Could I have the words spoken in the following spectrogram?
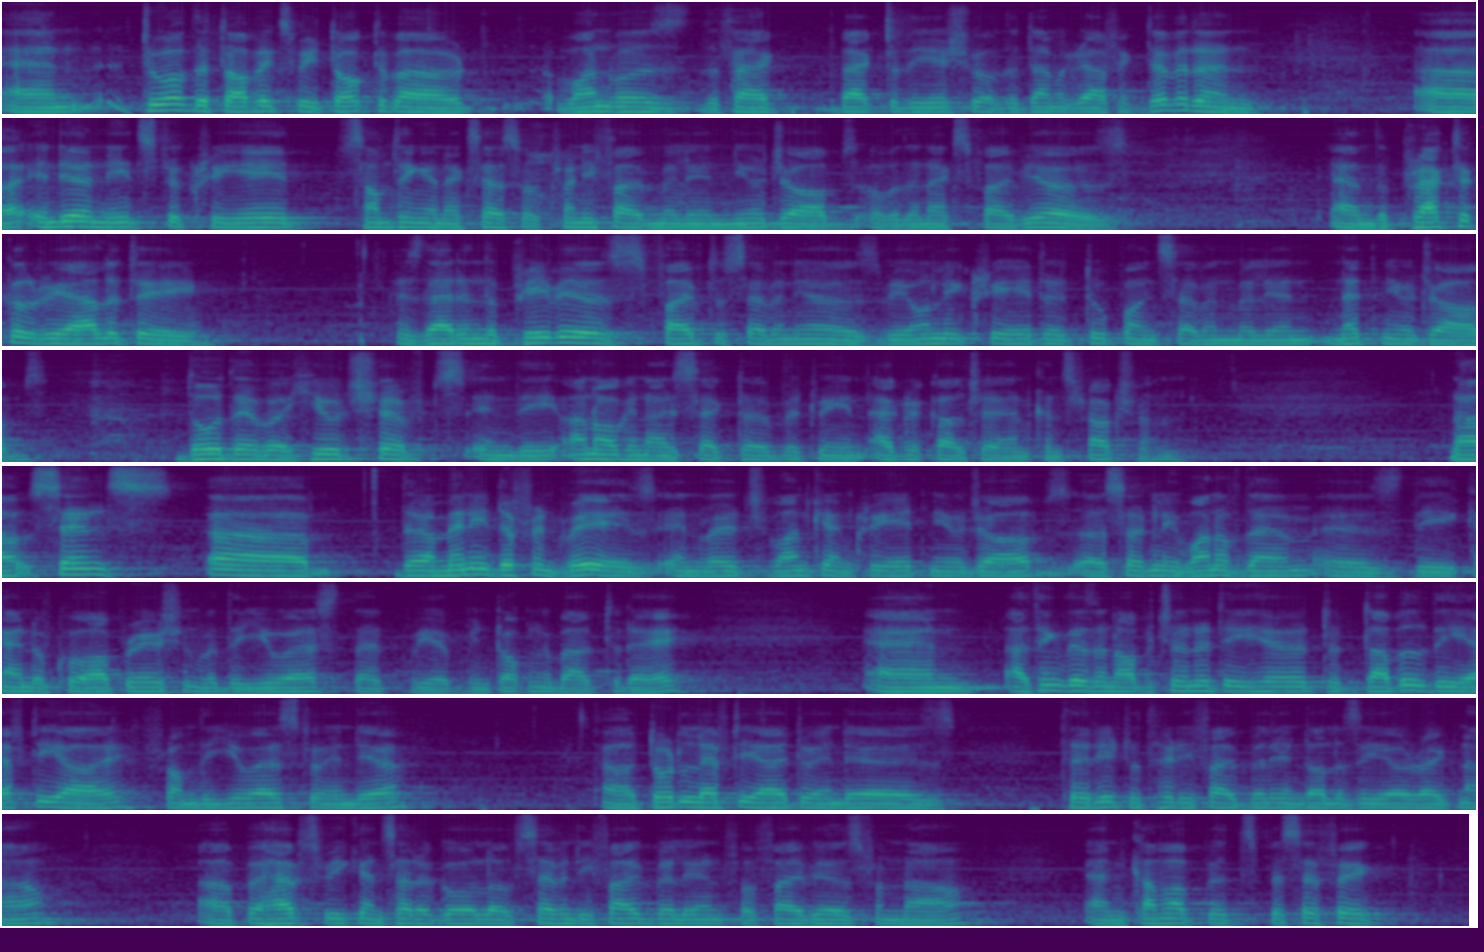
And two of the topics we talked about, one was the fact, back to the issue of the demographic dividend, uh, India needs to create something in excess of 25 million new jobs over the next five years. And the practical reality is that in the previous five to seven years, we only created 2.7 million net new jobs, though there were huge shifts in the unorganized sector between agriculture and construction. Now, since uh, there are many different ways in which one can create new jobs, uh, certainly one of them is the kind of cooperation with the US that we have been talking about today. And I think there's an opportunity here to double the FDI from the US to India uh, total FDI to India is 30 to 35 billion dollars a year right now. Uh, perhaps we can set a goal of 75 billion for five years from now and come up with specific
